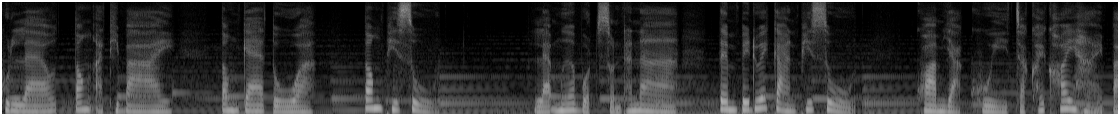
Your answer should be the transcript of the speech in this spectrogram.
คุณแล้วต้องอธิบาย ต้องแก้ตัว ต้องพิสูจน์ และเมื่อบทสนทนาเต็มไปด้วยการพิสูจน์ ความอยากคุยจะค่อยๆหายไป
